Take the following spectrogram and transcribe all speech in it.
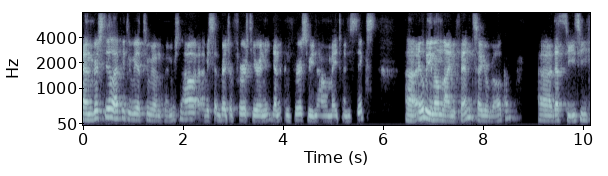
And we're still happy to be at 200 members now. Uh, we celebrate our first year and anniversary now on may 26th uh, it'll be an online event so you're welcome. Uh, that's the easy.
